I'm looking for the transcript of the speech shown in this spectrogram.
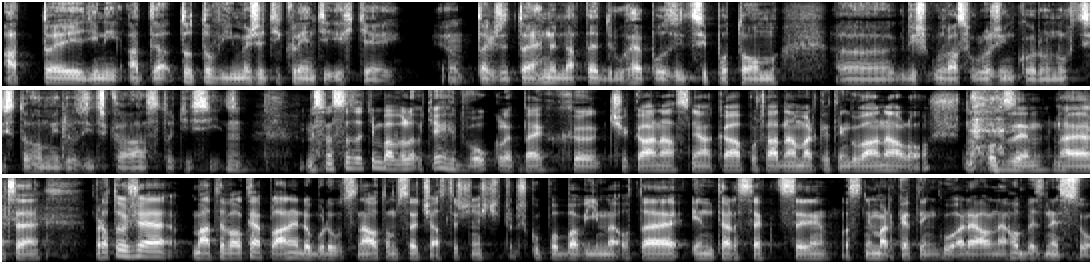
A to je jediný, a to, to, to víme, že ti klienti i chtějí. Jo, hmm. takže to je hned na té druhé pozici potom, eh, když u vás uložím korunu, chci z toho mít do zítřka 100 tisíc. Hmm. My jsme se zatím bavili o těch dvou klipech. Čeká nás nějaká pořádná marketingová nálož na podzim, na jaře, protože máte velké plány do budoucna, o tom se částečně ještě trošku pobavíme, o té intersekci vlastně marketingu a reálného biznesu.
